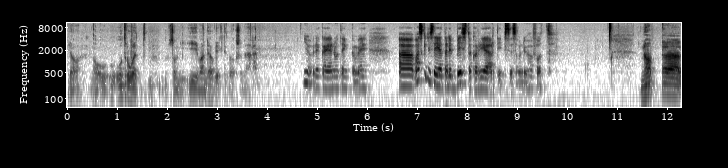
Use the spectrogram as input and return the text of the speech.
Ja, och otroligt som givande och viktigt också där. Jo, det kan jag nog tänka mig. Uh, vad skulle du säga är det bästa karriärtipset som du har fått? No, uh,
